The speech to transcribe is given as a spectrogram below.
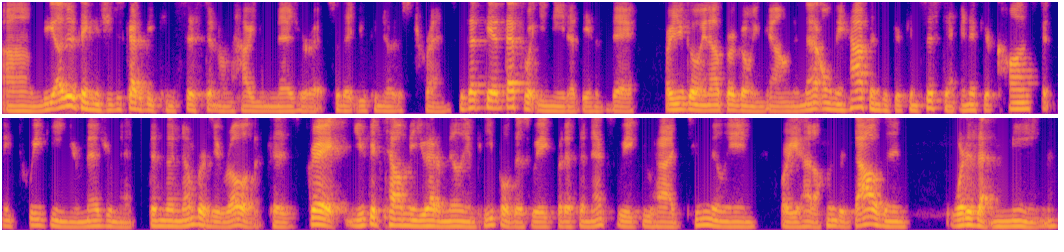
Um, the other thing is you just got to be consistent on how you measure it so that you can notice trends because that, that's what you need at the end of the day. Are you going up or going down? And that only happens if you're consistent. And if you're constantly tweaking your measurements, then the number is irrelevant. Because great, you could tell me you had a million people this week, but if the next week you had 2 million or you had 100,000, what does that mean?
